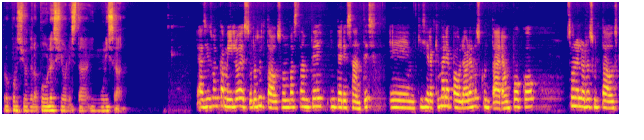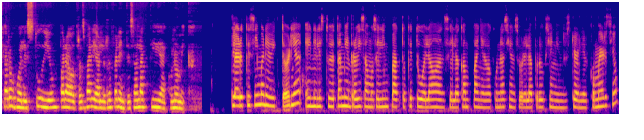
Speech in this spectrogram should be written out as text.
proporción de la población está inmunizada. Gracias Juan Camilo, estos resultados son bastante interesantes eh, quisiera que María Paula ahora nos contara un poco sobre los resultados que arrojó el estudio para otras variables referentes a la actividad económica. Claro que sí, María Victoria. En el estudio también revisamos el impacto que tuvo el avance de la campaña de vacunación sobre la producción industrial y el comercio.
